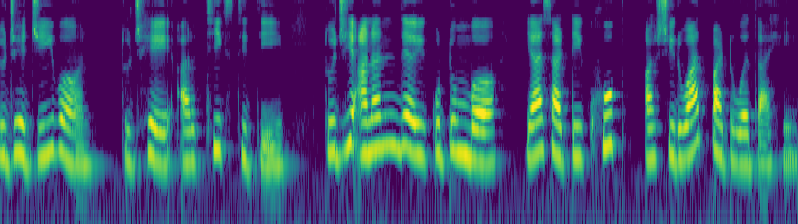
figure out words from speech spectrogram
तुझे जीवन तुझे आर्थिक स्थिती तुझी आनंद कुटुंब यासाठी खूप आशीर्वाद पाठवत आहे.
